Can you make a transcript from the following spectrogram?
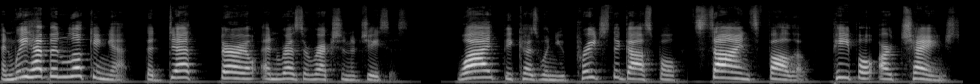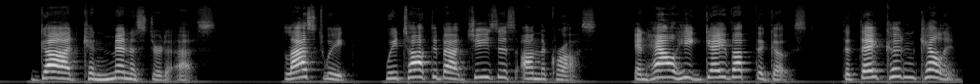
And we have been looking at the death, burial, and resurrection of Jesus. Why? Because when you preach the gospel, signs follow. People are changed. God can minister to us. Last week, we talked about Jesus on the cross and how he gave up the ghost, that they couldn't kill him,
